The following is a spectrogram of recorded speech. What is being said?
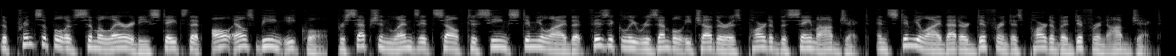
The principle of similarity states that, all else being equal, perception lends itself to seeing stimuli that physically resemble each other as part of the same object, and stimuli that are different as part of a different object.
